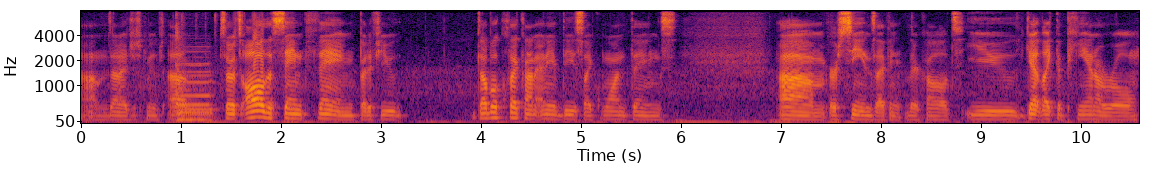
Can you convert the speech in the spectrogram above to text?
um, that I just moved up. So it's all the same thing, but if you double click on any of these like one things um, or scenes, I think they're called, you get like the piano roll,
